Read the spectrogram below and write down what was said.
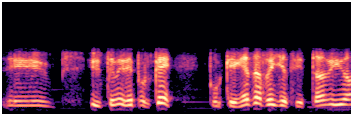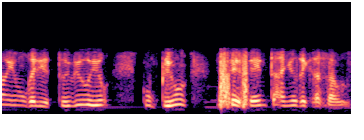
Eh, y usted me dice, ¿por qué? Porque en esa fecha, si está viva mi mujer y estoy vivo yo, cumplimos 60 años de casados.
